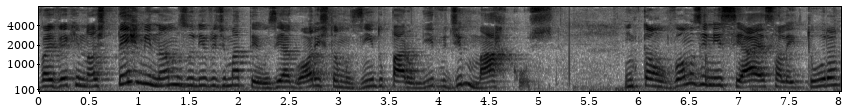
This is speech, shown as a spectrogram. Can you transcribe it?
vai ver que nós terminamos o livro de Mateus e agora estamos indo para o livro de Marcos. Então, vamos iniciar essa leitura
